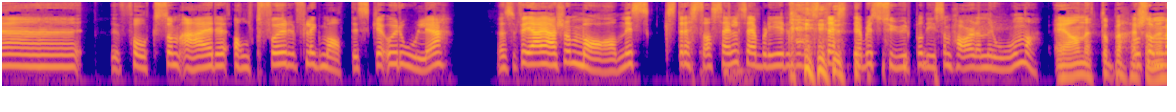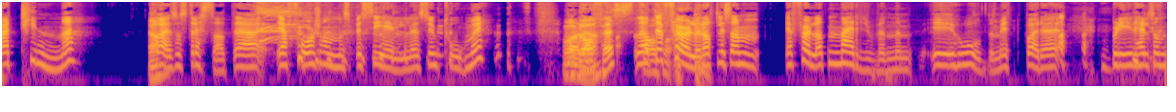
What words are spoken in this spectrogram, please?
eh, folk som er altfor flegmatiske og rolige. Altså, For jeg er så manisk stressa selv, så jeg blir, sånn stress, jeg blir sur på de som har den roen. da. ja, nettopp. Jeg skjønner. Og som vertinne ja. så er jeg så stressa at jeg, jeg får sånne spesielle symptomer. Hva Når er du har det? fest At jeg altså. føler at liksom jeg føler at nervene i hodet mitt bare blir helt sånn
